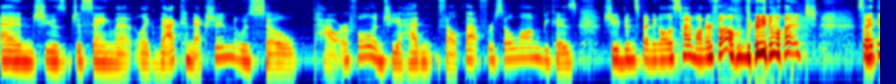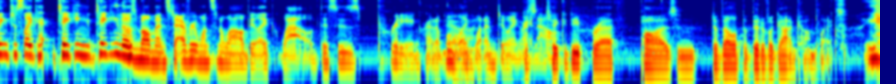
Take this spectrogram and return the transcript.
And she was just saying that like that connection was so powerful and she hadn't felt that for so long because she'd been spending all this time on her phone pretty much. So I think just like taking taking those moments to every once in a while be like, wow, this is pretty incredible Yeah. like what I'm doing right now. take a deep breath, pause, and develop a bit of a God complex. yeah.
